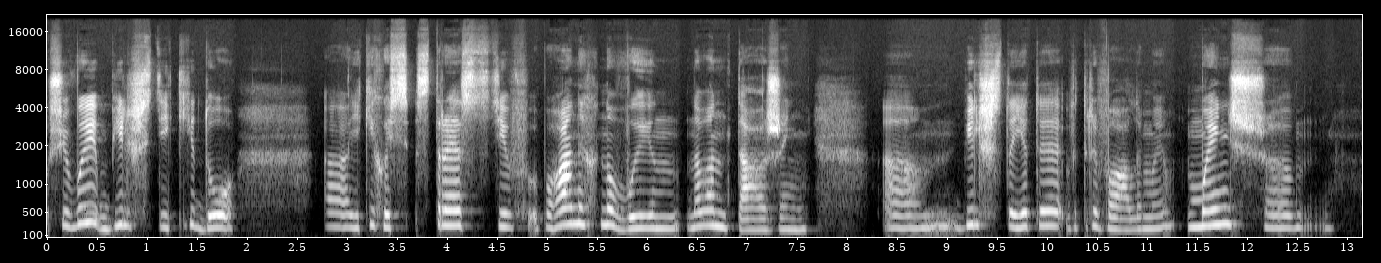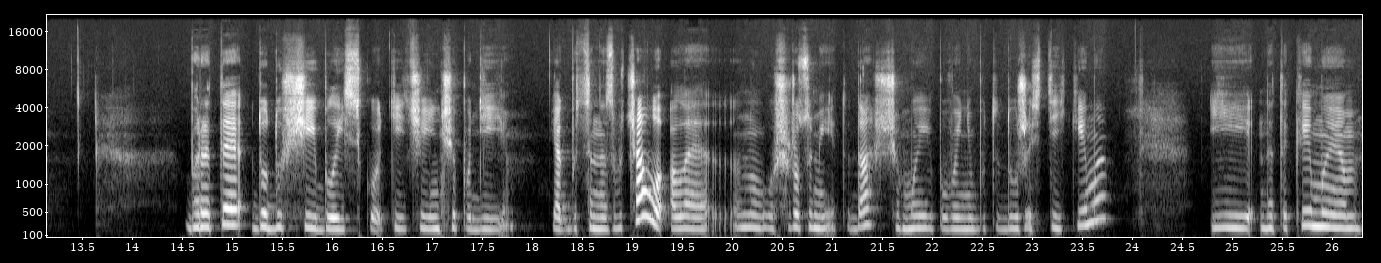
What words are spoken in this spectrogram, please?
що ви більш стійкі до е, якихось стресів, поганих новин, навантажень, е, більш стаєте витривалими, менш. Е, берете до душі близько ті чи інші події. Як би це не звучало, але ну, ви ж розумієте, да, що ми повинні бути дуже стійкими і не такими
